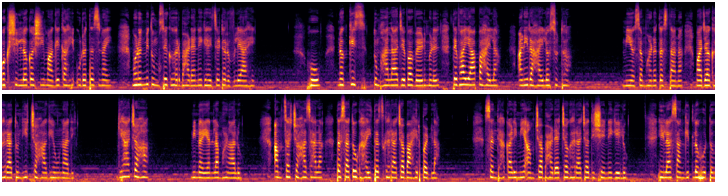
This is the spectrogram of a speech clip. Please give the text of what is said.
मग शिल्लक अशी मागे काही उरतच नाही म्हणून मी तुमचे घर भाड्याने घ्यायचे ठरवले आहे. हो नक्कीच तुम्हाला जेव्हा वेळ मिळेल तेव्हा या पाहायला आणि राहायला सुद्धा. मी असं म्हणत असताना माझ्या घरातून ही चहा घेऊन आली. घ्या चहा मी नयनला म्हणालो. आमचा चहा झाला तसा तो घाईतच घराच्या बाहेर पडला. संध्याकाळी मी आमच्या भाड्याच्या घराच्या दिशेने गेलो. हिला सांगितलं होतं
